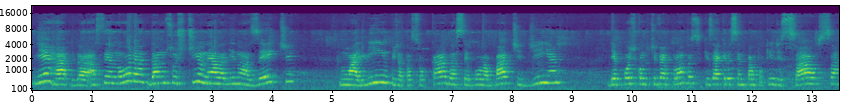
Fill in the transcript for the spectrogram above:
E é rápido. A cenoura dá um sustinho nela ali no azeite. Um alhinho que já tá socado. A cebola batidinha. Depois, quando estiver pronta, se quiser acrescentar um pouquinho de salsa,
